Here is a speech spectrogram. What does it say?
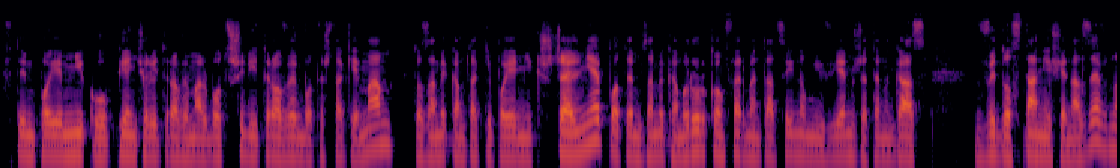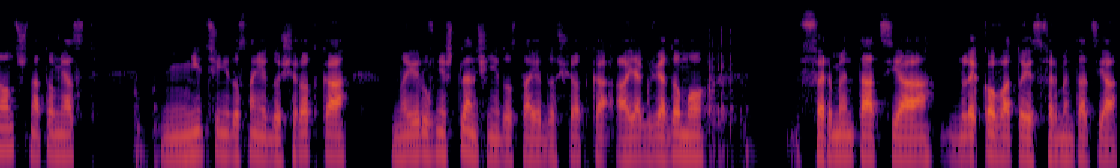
w tym pojemniku 5-litrowym albo 3-litrowym, bo też takie mam, to zamykam taki pojemnik szczelnie, potem zamykam rurką fermentacyjną i wiem, że ten gaz wydostanie się na zewnątrz, natomiast nic się nie dostanie do środka, no i również tlen się nie dostaje do środka, a jak wiadomo, fermentacja mlekowa to jest fermentacja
